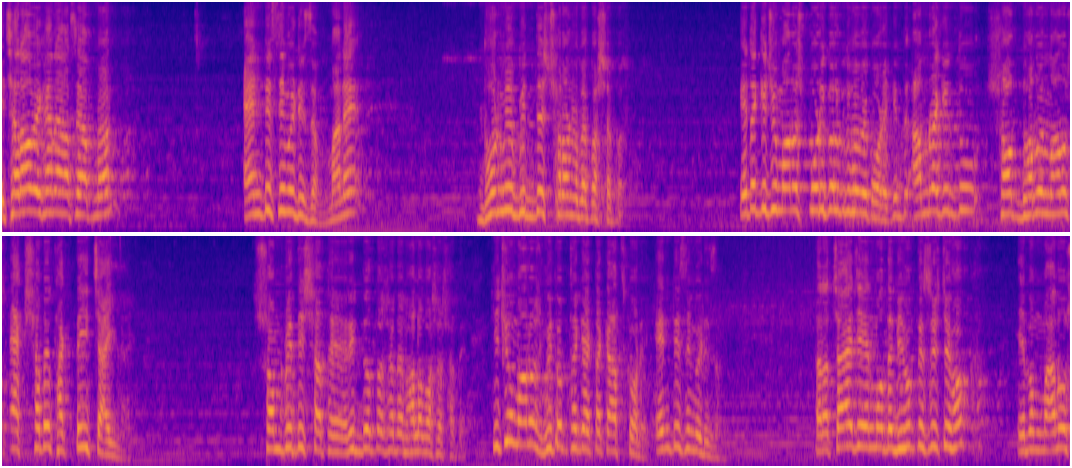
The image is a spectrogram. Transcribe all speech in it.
এছাড়াও এখানে আছে আপনার অ্যান্টিসিমিটিজম মানে ধর্মীয় বিদ্বেষ ছড়ানোর ব্যাপার স্যাপার। এটা কিছু মানুষ পরিকল্পিতভাবে করে, কিন্তু আমরা কিন্তু সব ধর্মের মানুষ একসাথে থাকতেই চাই। সম্প্রীতির সাথে, হৃদ্যতার সাথে, ভালোবাসার সাথে। কিছু মানুষ ভিতর থেকে একটা কাজ করে অ্যান্টিসিমিটিজম তারা চায় যে এর মধ্যে বিভক্তি সৃষ্টি হোক এবং মানুষ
